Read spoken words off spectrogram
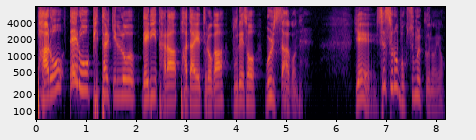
바로 때로 비탈길로 내리달아 바다에 들어가 물에서 물싸거늘 예 스스로 목숨을 끊어요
